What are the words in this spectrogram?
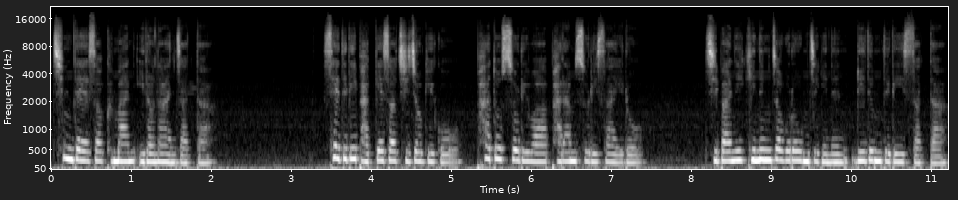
침대에서 그만 일어나 앉았다. 새들이 밖에서 지저귀고 파도 소리와 바람 소리 사이로 집안이 기능적으로 움직이는 리듬들이 있었다.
